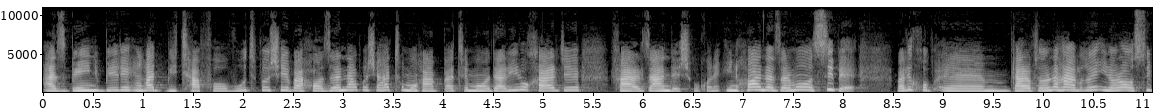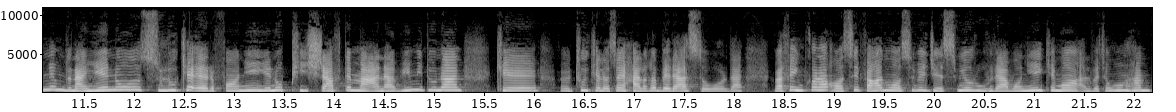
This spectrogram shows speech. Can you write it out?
از بین بره انقدر بیتفاوت باشه و حاضر نباشه حتی محبت مادری رو خرج فرزندش بکنه. اینها نظر ما آسیبه. ولی خب طرفداران حلقه اینا رو آسیب نمی‌دونن. یه نوع سلوک عرفانی یه نوع پیشرفت معنوی می‌دونن که توی کلاس حلقه به دست آوردن و فکر می‌کنن آسیب فقط اون آسیب جسمی و روح روانیه که ما البته اون هم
